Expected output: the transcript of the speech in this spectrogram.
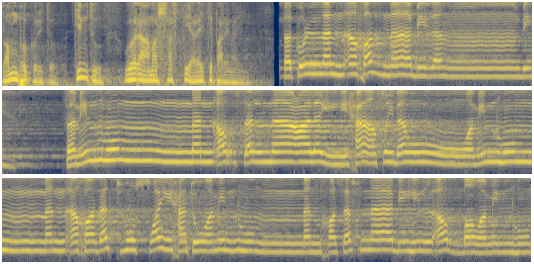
দম্ভ করিত কিন্তু উহারা আমার শাস্তি এড়াইতে পারে নাই فكلا اخذنا بذنبه فمنهم من ارسلنا عليه حاصبا ومنهم من اخذته الصيحه ومنهم من خسفنا به الارض ومنهم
